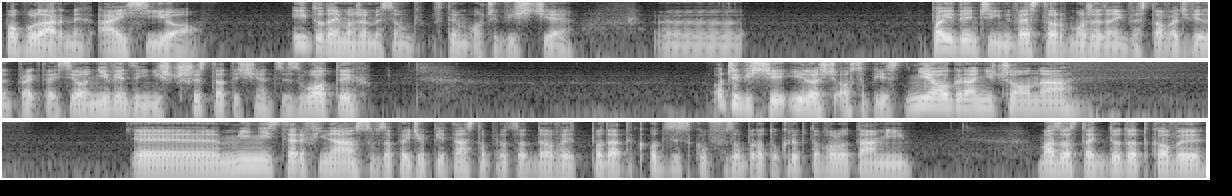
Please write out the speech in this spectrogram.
popularnych ICO. I tutaj możemy są w tym oczywiście yy, Pojedynczy inwestor może zainwestować w jeden projekt ICO nie więcej niż 300 tysięcy złotych. Oczywiście ilość osób jest nieograniczona. E, minister finansów zapowiedział 15% podatek od zysków z obrotu kryptowalutami. Ma zostać dodatkowy,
